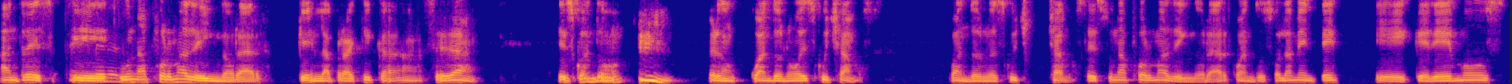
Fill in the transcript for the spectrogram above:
Andrés, eh, una forma de ignorar que en la práctica se da es cuando, perdón, cuando no escuchamos. Cuando no escuchamos. Es una forma de ignorar cuando solamente eh, queremos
